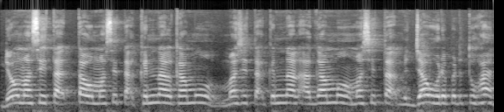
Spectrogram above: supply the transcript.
Dia orang masih tak tahu masih tak kenal kamu masih tak kenal agama masih tak jauh daripada Tuhan.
